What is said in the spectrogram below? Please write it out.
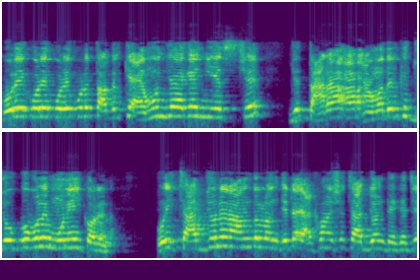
করে করে করে করে তাদেরকে এমন জায়গায় নিয়ে এসছে যে তারা আর আমাদেরকে যোগ্য বলে মনেই করে না। ওই চারজনের আন্দোলন যেটা এখন এসে চারজন ঠেকেছে,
